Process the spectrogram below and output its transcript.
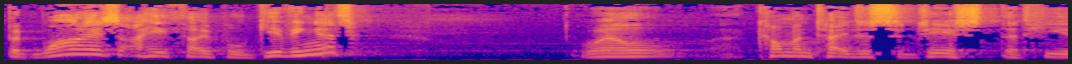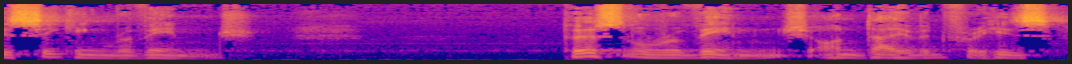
but why is Ahithophel giving it? Well, commentators suggest that he is seeking revenge. Personal revenge on David for his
